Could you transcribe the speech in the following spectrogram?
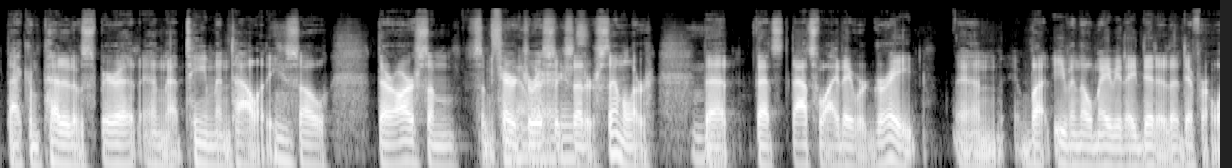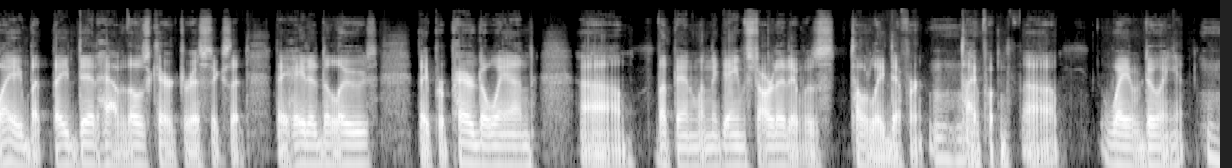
that competitive spirit and that team mentality. Mm. So there are some some characteristics that are similar. Mm. That that's that's why they were great. And but even though maybe they did it a different way, but they did have those characteristics that they hated to lose, they prepared to win. Um, but then when the game started, it was totally different mm-hmm. type of uh, way of doing it. Hmm.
